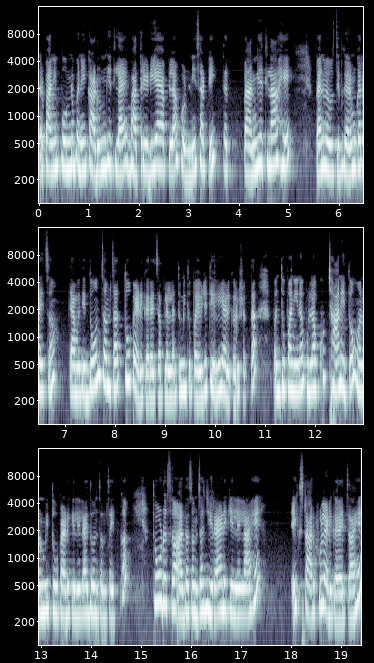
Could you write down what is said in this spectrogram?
तर पाणी पूर्णपणे काढून घेतलं आहे भात रेडी आहे आपला फोडणीसाठी. तर पॅन घेतला आहे. पॅन व्यवस्थित गरम करायचं. त्यामध्ये दोन चमचा तूप ॲड करायचं आपल्याला. तुम्ही तुपाऐवजी तेलही ॲड करू शकता. पण तुपाने ना पुलाव खूप छान येतो. म्हणून मी तूप ॲड केलेलं आहे दोन चमचा इतकं. थोडंसं अर्धा चमचा जिरा ॲड केलेला आहे. एक स्टारफूल ॲड करायचं आहे.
